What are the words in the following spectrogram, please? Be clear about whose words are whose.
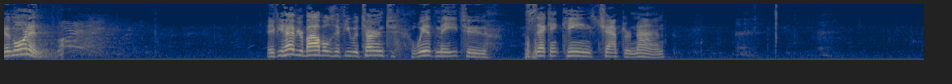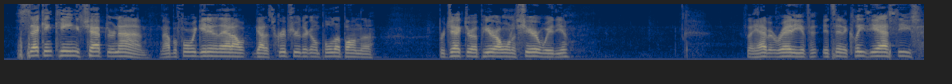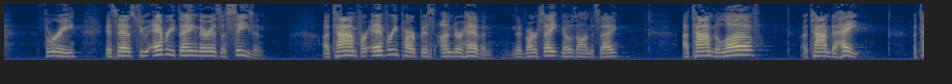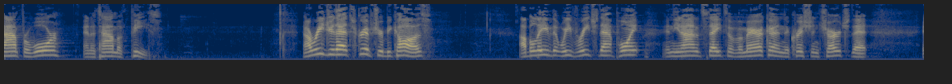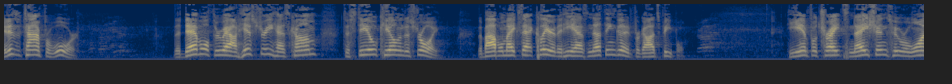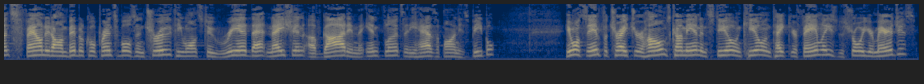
Speaker 1: Good morning. If you have your Bibles, if you would turn to, with me to 2 Kings chapter 9. 2 Kings chapter 9. Now, before we get into that, I've got a scripture they're going to pull up on the projector up here I want to share with you. If they have it ready, if it's in Ecclesiastes 3, it says, To everything there is a season, a time for every purpose under heaven. And then verse 8 goes on to say, A time to love, a time to hate, a time for war, and a time of peace. Now, I read you that scripture because I believe that we've reached that point in the United States of America and the Christian church that it is a time for war. The devil throughout history has come to steal, kill, and destroy. The Bible makes that clear that he has nothing good for God's people. He infiltrates nations who were once founded on biblical principles and truth. He wants to rid that nation of God and the influence that he has upon his people. He wants to infiltrate your homes, come in and steal and kill and take your families, destroy your marriages.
